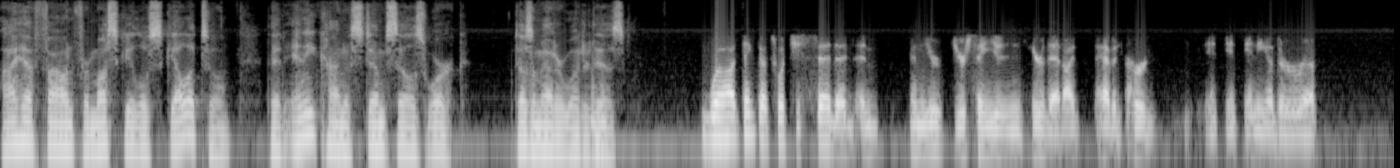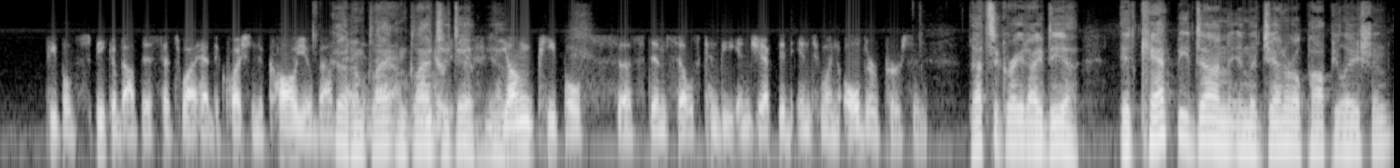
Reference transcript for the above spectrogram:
I have found for musculoskeletal that any kind of stem cells work. Doesn't matter what it is. Well, I think that's what you said, and and, and you're you're saying you didn't hear that. I haven't heard in, in any other uh, people to speak about this. That's why I had the question to call you about Good. that. I'm And glad- I I'm glad you did, yeah. Young people's uh, stem cells can be injected into an older person. That's a great idea. It can't be done in the general population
